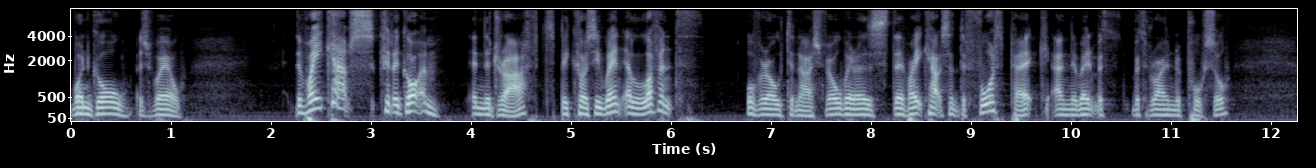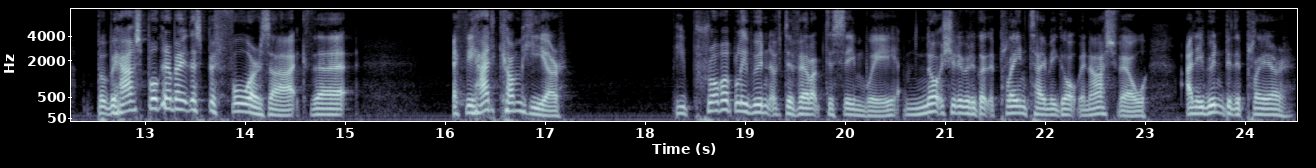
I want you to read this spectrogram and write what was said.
one goal as well. The Whitecaps could have got him in the draft because he went 11th overall to Nashville, whereas the Whitecaps had the fourth pick and they went with, with Ryan Raposo. But we have spoken about this before, Zach, that if he had come here, he probably wouldn't have developed the same way. I'm not sure he would have got the playing time he got with Nashville, and he wouldn't be the player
